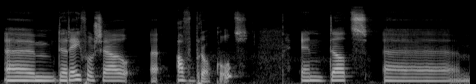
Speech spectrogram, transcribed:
Ehm, de Revo-zuil eh, afbrokkelt. En dat ehm,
